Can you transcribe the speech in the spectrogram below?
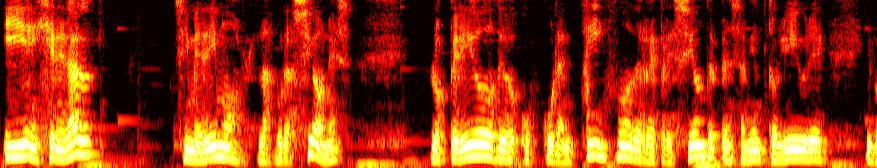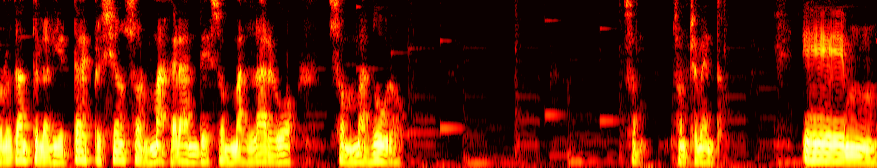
Y en general, si medimos las duraciones, los periodos de oscurantismo, de represión del pensamiento libre y por lo tanto la libertad de expresión son más grandes, son más largos, son más duros. Son, son tremendos. Em,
